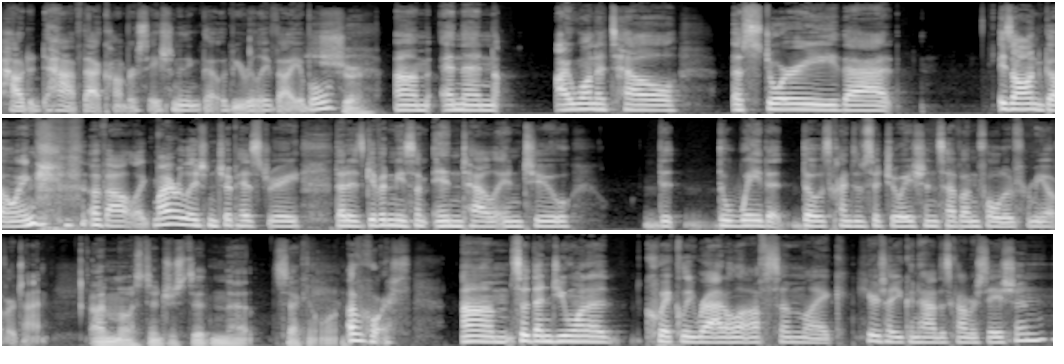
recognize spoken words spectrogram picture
how to have that conversation. I think that would be really valuable. Sure. Um, and then I want to tell a story that is ongoing about like my relationship history that has given me some intel into the the way that those kinds of situations have unfolded for me over time. I'm most interested in that second one. Of course. Um, so then do you want to quickly rattle off some like here's how you can have this conversation?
